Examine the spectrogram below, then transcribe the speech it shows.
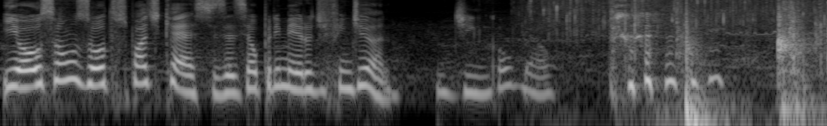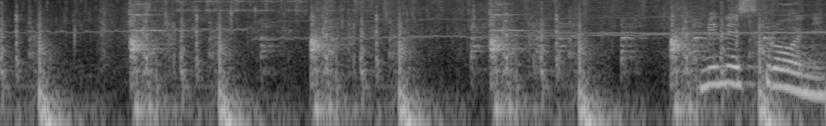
E ouçam os outros podcasts. Esse é o primeiro de fim de ano. Jingle Bell. Minestrone.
